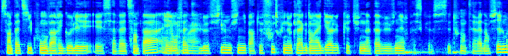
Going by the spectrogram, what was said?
sympathique où on va rigoler et ça va être sympa. et en fait, ouais. le film finit par te foutre une claque dans la gueule que tu n'as pas vu venir parce que c'est tout l'intérêt d'un film.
